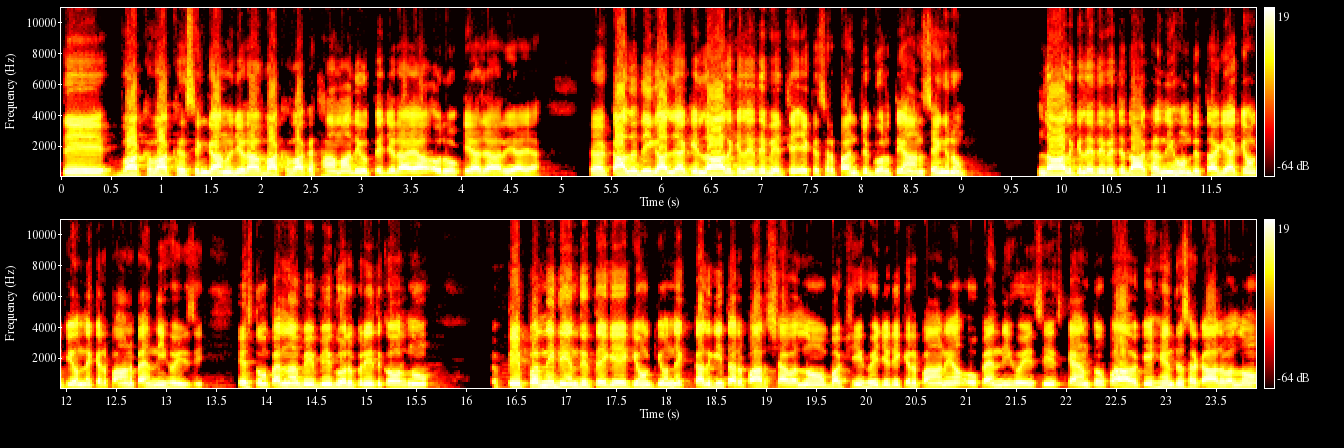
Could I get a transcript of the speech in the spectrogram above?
ਤੇ ਵੱਖ-ਵੱਖ ਸਿੰਘਾਂ ਨੂੰ ਜਿਹੜਾ ਵੱਖ-ਵੱਖ ਥਾਵਾਂ ਦੇ ਉੱਤੇ ਜਿਹੜਾ ਆ, ਉਹ ਰੋਕਿਆ ਜਾ ਰਿਹਾ ਆ। ਕੱਲ ਦੀ ਗੱਲ ਆ ਕਿ ਲਾਲ ਕਿਲੇ ਦੇ ਵਿੱਚ ਇੱਕ ਸਰਪੰਚ ਗੁਰਧਿਆਨ ਸਿੰਘ ਨੂੰ ਲਾਲ ਕਿਲੇ ਦੇ ਵਿੱਚ ਦਾਖਲ ਨਹੀਂ ਹੋਣ ਦਿੱਤਾ ਗਿਆ ਕਿਉਂਕਿ ਉਹਨੇ ਕਿਰਪਾਨ ਪਹਿਨੀ ਹੋਈ ਸੀ। ਇਸ ਤੋਂ ਪਹਿਲਾਂ ਬੀਬੀ ਗੁਰਪ੍ਰੀਤ ਕੌਰ ਨੂੰ ਪੇਪਰ ਨਹੀਂ ਦੇਣ ਦਿੱਤੇ ਗਏ ਕਿਉਂਕਿ ਉਹਨੇ ਕਲਗੀਧਰ ਪਾਤਸ਼ਾਹ ਵੱਲੋਂ ਬਖਸ਼ੀ ਹੋਈ ਜਿਹੜੀ ਕਿਰਪਾਨ ਆ, ਉਹ ਪਹਿਨੀ ਹੋਈ ਸੀ। ਕਹਿਣ ਤੋਂ ਭਾਵ ਕਿ ਹਿੰਦ ਸਰਕਾਰ ਵੱਲੋਂ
